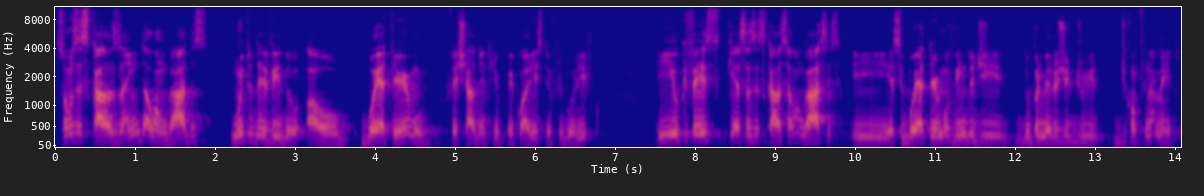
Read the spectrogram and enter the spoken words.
São as escalas ainda alongadas, muito devido ao boi a termo, fechado entre o pecuarista e o frigorífico, e o que fez que essas escalas se alongassem e esse boi a termo vindo de, do primeiro de, de, de confinamento.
